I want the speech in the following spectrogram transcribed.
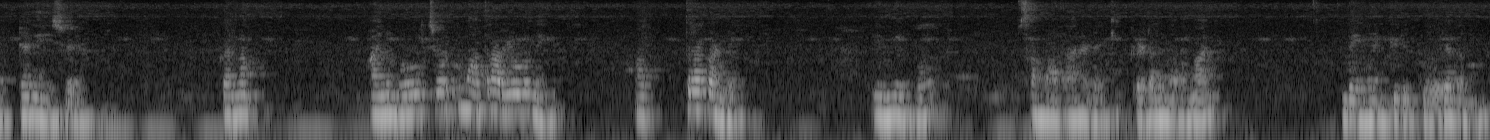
പറ്റണേ ഈശ്വരൻ കാരണം അനുഭവിച്ചവർക്ക് മാത്രം അറിയുള്ളൂ നീ അത്ര കണ്ട് ഇന്നിപ്പോൾ സമാധാനത്തിലേക്ക് കിടന്നുറങ്ങാൻ ദൈവം എനിക്കൊരു കൂര തന്നു.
